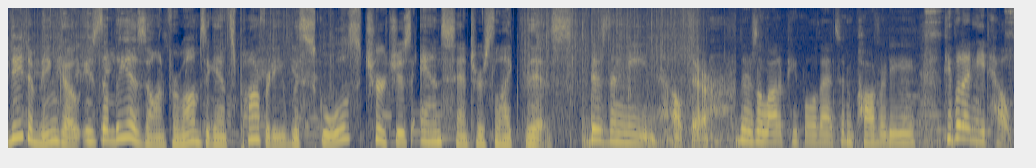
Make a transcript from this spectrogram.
Dee Domingo is the liaison for Moms Against Poverty with schools, churches, and centers like this. There's a need out there. There's a lot of people that's in poverty, people that need help.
